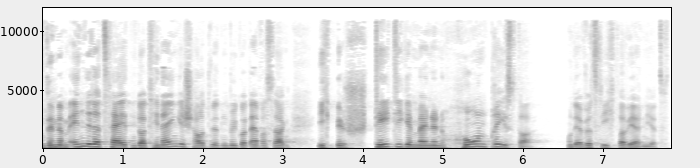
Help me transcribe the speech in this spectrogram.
Und wenn am Ende der Zeiten dort hineingeschaut wird, will Gott einfach sagen, ich bestätige meinen hohen Priester und er wird sichtbar werden jetzt.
